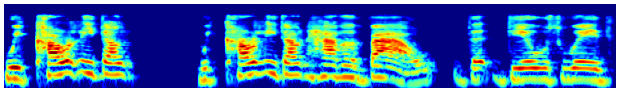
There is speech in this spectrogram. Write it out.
we currently don't we currently don't have a vow that deals with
